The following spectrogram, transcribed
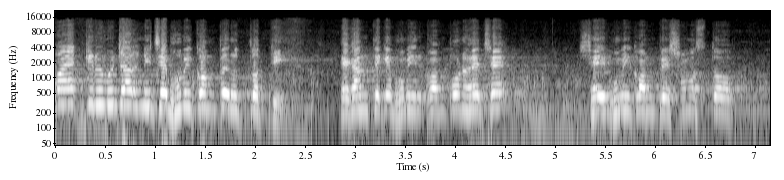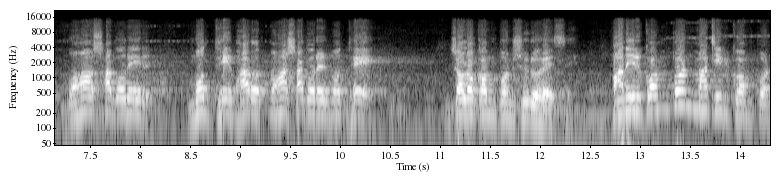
কয়েক কিলোমিটার নিচে ভূমিকম্পের উৎপত্তি। এখান থেকে ভূমির কম্পন হয়েছে। সেই ভূমিকম্পে সমস্ত মহাসাগরের মধ্যে, ভারত মহাসাগরের মধ্যে জলকম্পন শুরু হয়েছে। পানির কম্পন মাটির কম্পন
